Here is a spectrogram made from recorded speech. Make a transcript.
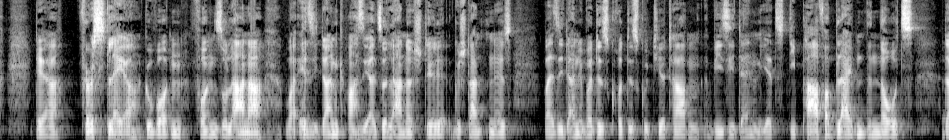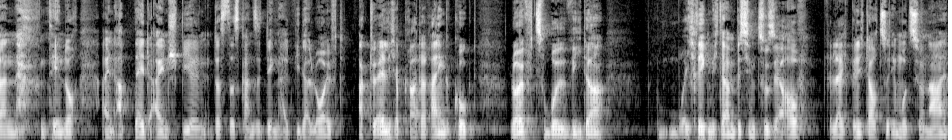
der First Layer geworden von Solana, weil sie dann quasi als Solana stillgestanden ist weil sie dann über Discord diskutiert haben, wie sie denn jetzt die paar verbleibenden Nodes dann den noch ein Update einspielen, dass das ganze Ding halt wieder läuft. Aktuell, ich habe gerade reingeguckt, läuft es wohl wieder. Ich reg mich da ein bisschen zu sehr auf. Vielleicht bin ich da auch zu emotional.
